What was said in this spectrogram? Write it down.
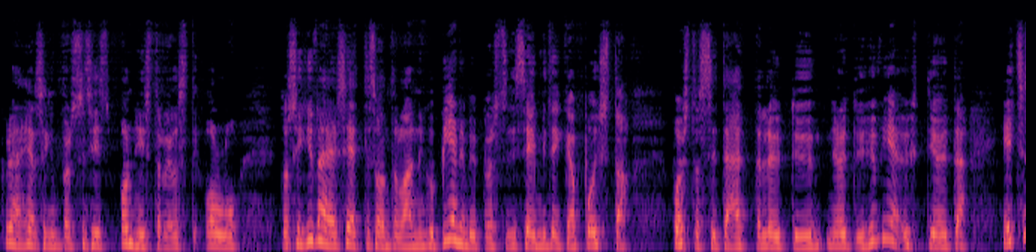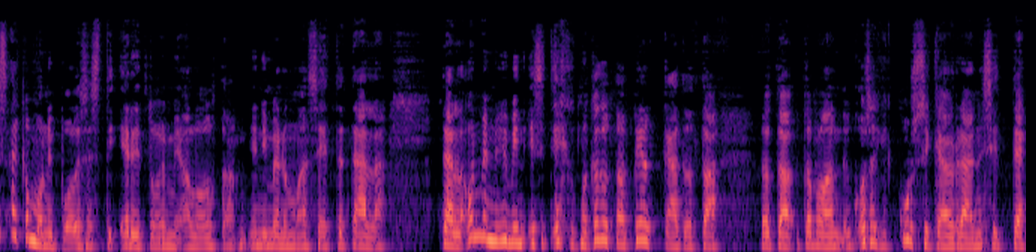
kyllä Helsingin pörssi siis on historiallisesti ollut tosi hyvä ja se, että se on niin kuin pienempi pörssi, niin se ei mitenkään poista, poista sitä, että löytyy, löytyy hyviä yhtiöitä ja itse asiassa aika monipuolisesti eri toimialoilta ja nimenomaan se, että täällä, täällä on mennyt hyvin ja sitten ehkä kun me katsotaan pelkkää tota, tota, tavallaan niin osakin kurssikäyrää, niin sitten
